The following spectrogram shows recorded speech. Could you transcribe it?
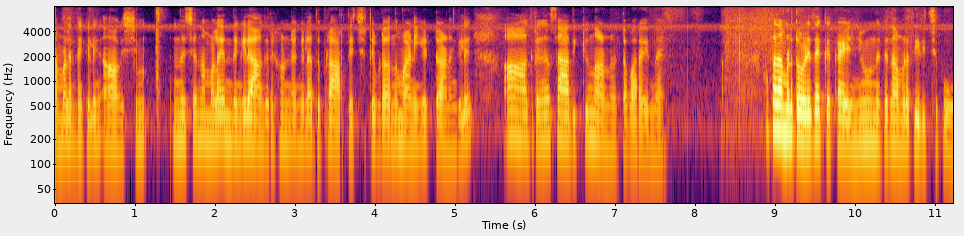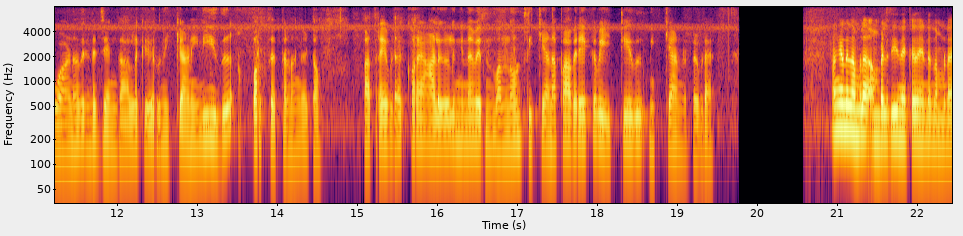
നമ്മൾ എന്തെങ്കിലും ആവശ്യം എന്ന് വെച്ചാൽ നമ്മൾ എന്തെങ്കിലും ആഗ്രഹം ഉണ്ടെങ്കിൽ അത് പ്രാർത്ഥിച്ചിട്ട് ഇവിടെ വന്ന് മണി കിട്ടുകയാണെങ്കിൽ ആ ആഗ്രഹം സാധിക്കും എന്നാണ് കേട്ടോ പറയുന്നത് അപ്പോൾ നമ്മൾ തൊഴുതൊക്കെ കഴിഞ്ഞു എന്നിട്ട് നമ്മൾ തിരിച്ച് പോവാണ്. ഇതിന്റെ ജങ്കാറിൽ കയറി നിൽക്കുകയാണ് ഇനി ഇത് അപ്പുറത്തെത്തണം കേട്ടോ. അപ്പോൾ അത്ര ഇവിടെ കുറേ ആളുകൾ ഇങ്ങനെ വന്നുകൊണ്ടിരിക്കുകയാണ് അപ്പോൾ അവരെയൊക്കെ വെയിറ്റ് ചെയ്ത് നിൽക്കുകയാണ് കേട്ടോ ഇവിടെ. അങ്ങനെ നമ്മൾ അമ്പലത്തിൽ നിന്നൊക്കെ വേണ്ട നമ്മുടെ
